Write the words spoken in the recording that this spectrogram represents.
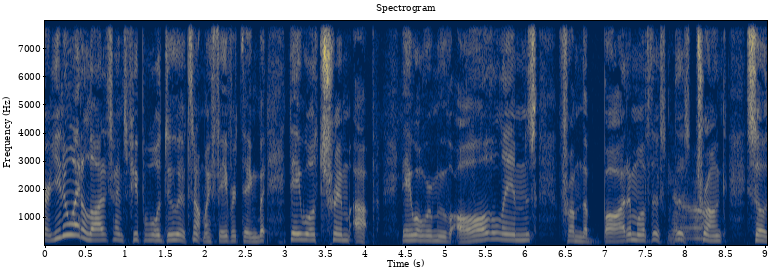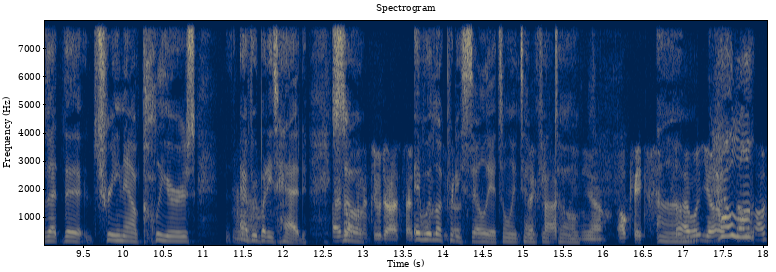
or, you know what? A lot of times people will do. it. It's not my favorite thing, but they will trim up. They will remove all the limbs from the bottom of the, the trunk so that the tree now clears everybody's head. I don't so wanna do that. I it would look pretty that. silly. It's only ten exactly. feet tall. Yeah. Okay. Um, so yeah, how so long-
